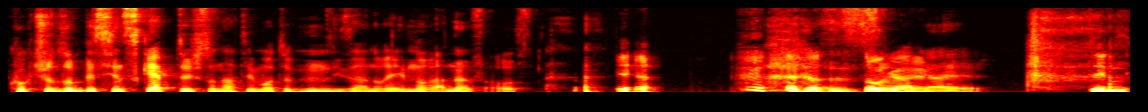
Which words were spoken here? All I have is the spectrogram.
guckt schon so ein bisschen skeptisch, so nach dem Motto, hm, die sahen doch eben noch anders aus. Ja. Das, das ist, so, so geil. geil. Den,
